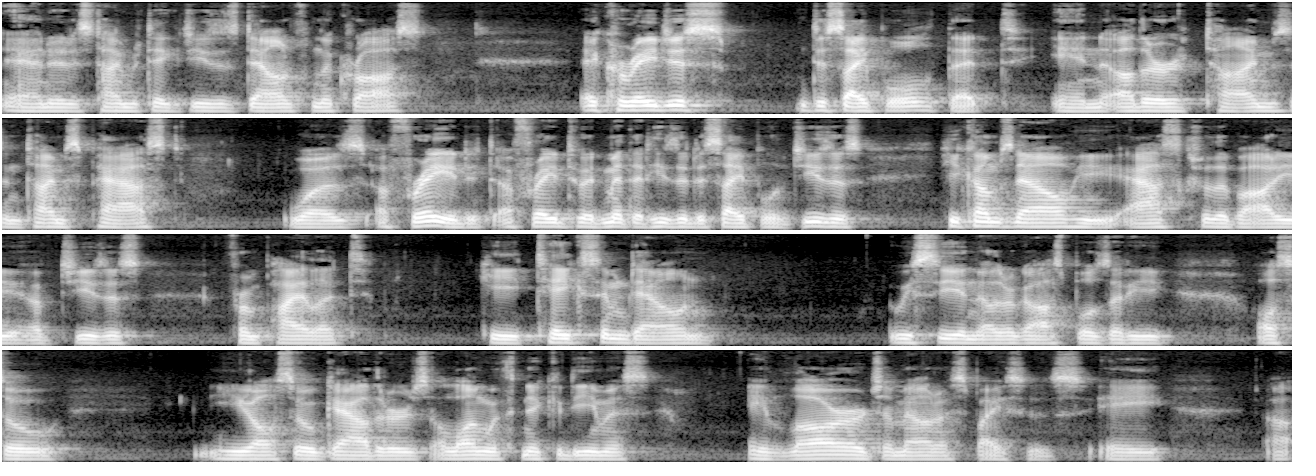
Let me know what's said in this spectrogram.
and it is time to take Jesus down from the cross. A courageous disciple that in other times, and times past, was afraid, afraid to admit that he's a disciple of Jesus. He comes now, he asks for the body of Jesus from Pilate. He takes him down. We see in the other gospels that he also he also gathers along with Nicodemus a large amount of spices, a uh,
